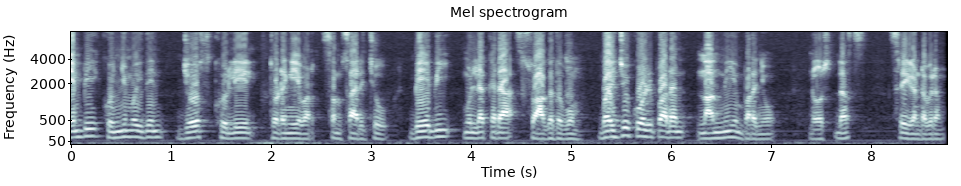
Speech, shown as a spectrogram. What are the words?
എം പി കുഞ്ഞുമൊയ്തീൻ ജോസ് കൊല്ലിയിൽ തുടങ്ങിയവർ സംസാരിച്ചു. ബേബി മുല്ലക്കര സ്വാഗതവും. ബൈജു കോഴിപ്പാടൻ നന്ദിയും പറഞ്ഞു. News desk Sreekandapuram.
